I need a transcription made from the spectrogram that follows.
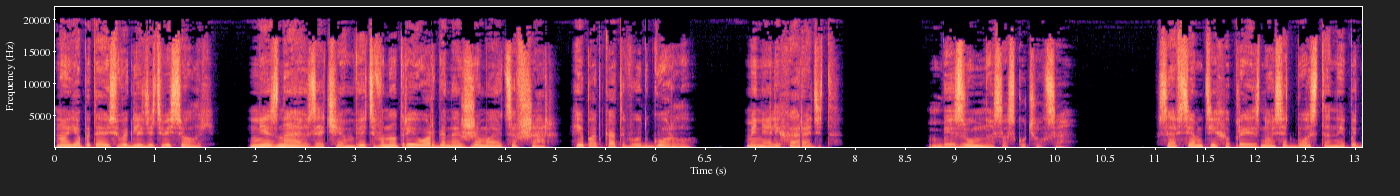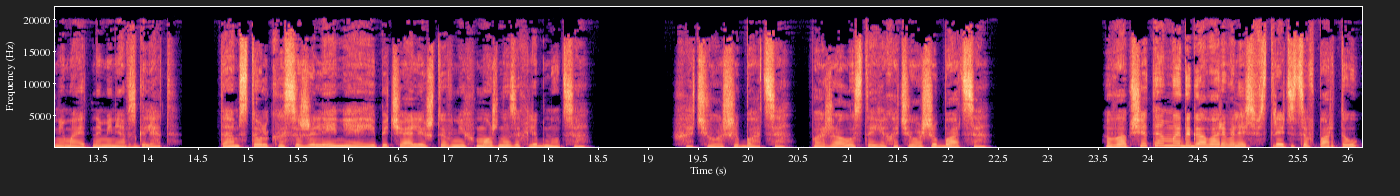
Но я пытаюсь выглядеть веселой. Не знаю, зачем, ведь внутри органы сжимаются в шар и подкатывают к горлу. Меня лихорадит. Безумно соскучился. Совсем тихо произносит Бостон и поднимает на меня взгляд, там столько сожаления и печали, что в них можно захлебнуться. Хочу ошибаться. Пожалуйста, я хочу ошибаться. Вообще-то мы договаривались встретиться в порту.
